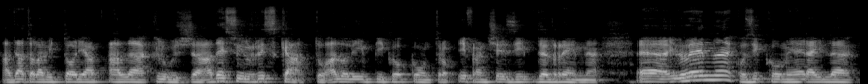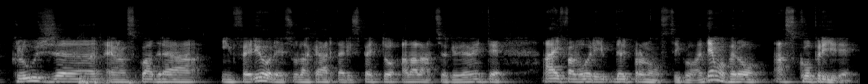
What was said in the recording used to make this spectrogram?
ha dato la vittoria al Cluj. Adesso il riscatto all'Olimpico contro i francesi del Rennes. Eh, il Rennes, così come era il Cluj, è una squadra inferiore sulla carta rispetto alla Lazio che ovviamente ai favori del pronostico. Andiamo però a scoprire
